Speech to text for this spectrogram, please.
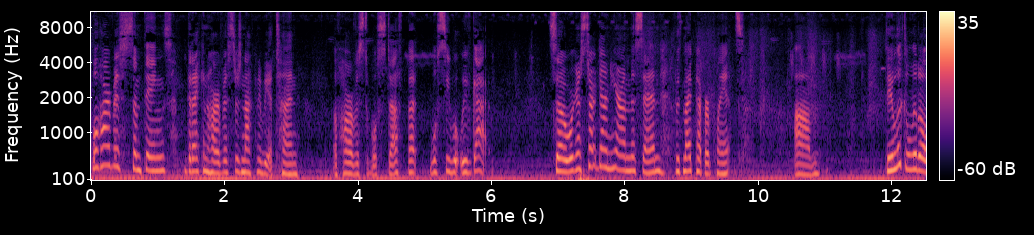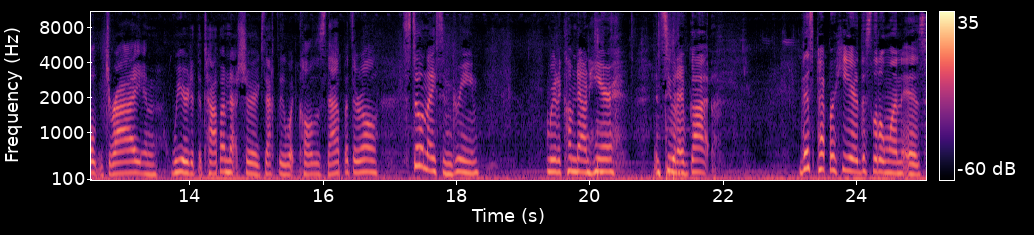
we'll harvest some things that I can harvest. There's not going to be a ton of harvestable stuff, but we'll see what we've got. So we're going to start down here on this end with my pepper plants. Um, they look a little dry and weird at the top. I'm not sure exactly what causes that, but they're all still nice and green. We're gonna come down here and see what I've got. This pepper here, this little one is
